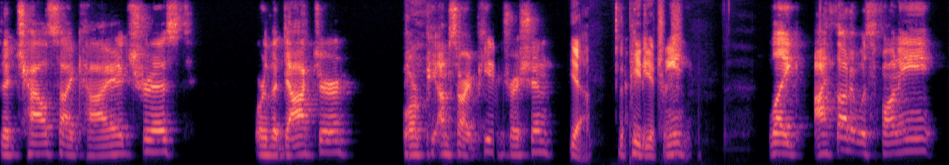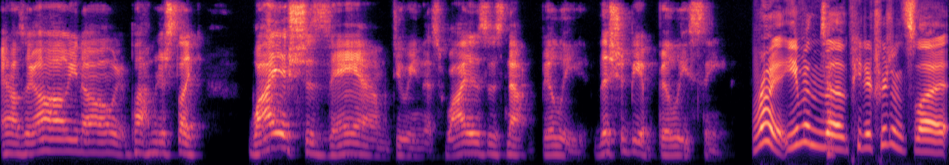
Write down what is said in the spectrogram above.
the child psychiatrist or the doctor, or I'm sorry, pediatrician Yeah, the pediatrician. Like I thought it was funny, and I was like, oh, you know, but I'm just like, why is Shazam doing this? Why is this not Billy? This should be a Billy scene. Right. Even So- the pediatrician's like,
